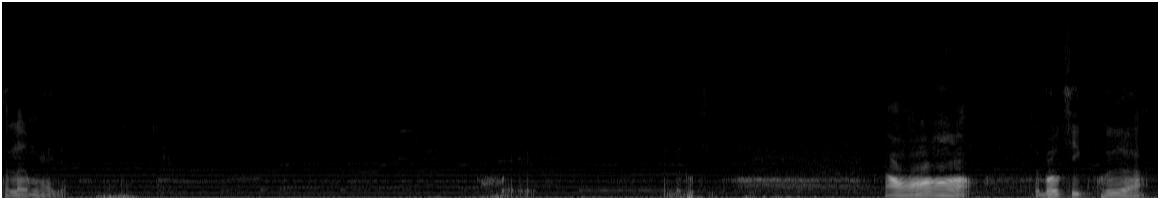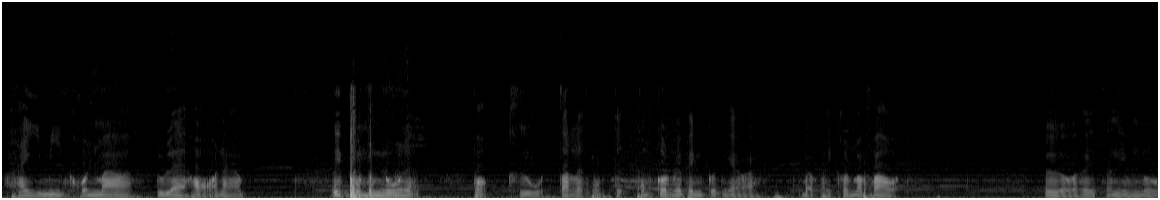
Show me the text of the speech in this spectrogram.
จะเริ่มไงเนี่ยเว้ยเป็นดับเบิลคลิก อ๋อดับเบิลคลิกเพื่อให้มีคนมาดูแลหอนะครับเฮ้ยผมเพิ่งรู้เนี่ย เพราะคือตอนแรกผมกดผมกดไม่เป็นกดไงวะ แบบให้คนมาเฝ้าเออวะเฮ้ยตอนนี้เพิ่งรู้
